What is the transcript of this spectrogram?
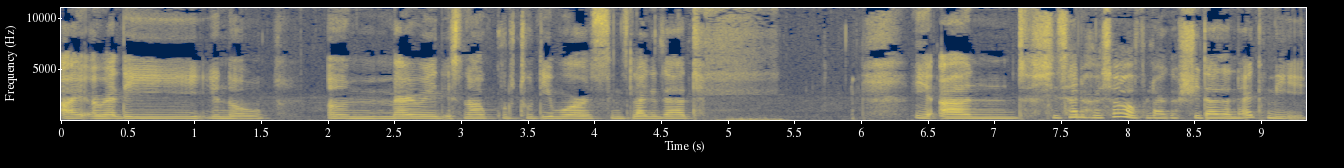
I already, you know, um, married, it's not good to divorce, things like that. Yeah, and she said herself like she doesn't like me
